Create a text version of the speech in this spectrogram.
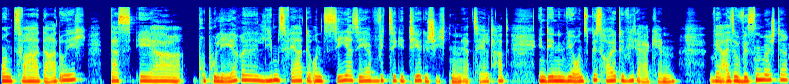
Und zwar dadurch, dass er populäre, liebenswerte und sehr, sehr witzige Tiergeschichten erzählt hat, in denen wir uns bis heute wiedererkennen. Wer also wissen möchte,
